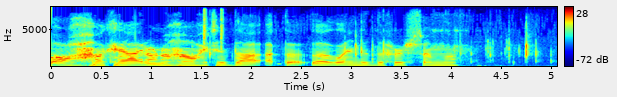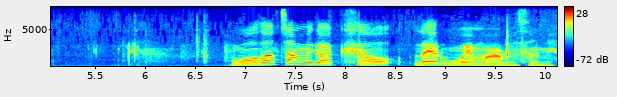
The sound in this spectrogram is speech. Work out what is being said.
Oh, okay, I don't know how I did that. That, landed the first time though. Well, that time we got killed, they had way more armor than me.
